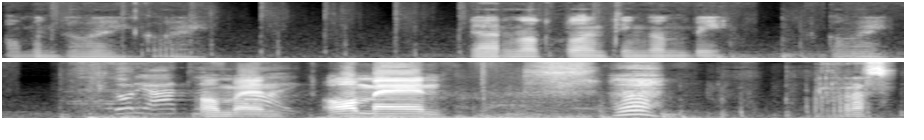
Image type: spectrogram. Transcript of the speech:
Oh man, go away, go away. They are not planting on B. Go away. Oh man, oh man! Rust.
